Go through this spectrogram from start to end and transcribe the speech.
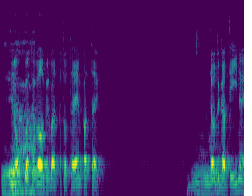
Jā. Nu, ko tu vēl gribētu par to tēmu pateikt? Tev tā kā tīnai?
